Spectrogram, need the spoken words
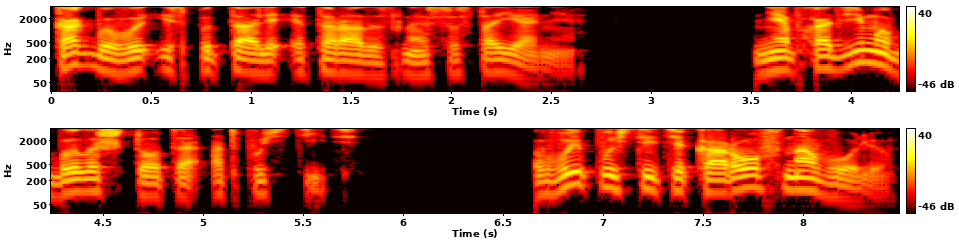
как бы вы испытали это радостное состояние? Необходимо было что-то отпустить. Выпустите коров на волю.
